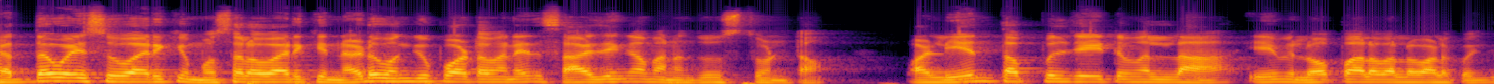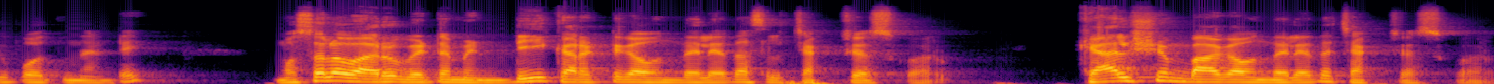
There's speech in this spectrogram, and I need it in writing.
పెద్ద వయసు వారికి ముసలివారికి నడు వంగిపోవటం అనేది సహజంగా మనం చూస్తుంటాం. వాళ్ళు ఏం తప్పులు చేయటం వల్ల ఏమి లోపాల వల్ల వాళ్ళకి వంగిపోతుందంటే ముసలివారు విటమిన్ డి కరెక్ట్గా ఉందా లేదా అసలు చెక్ చేసుకోరు. కాల్షియం బాగా ఉందా లేదా చెక్ చేసుకోరు.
